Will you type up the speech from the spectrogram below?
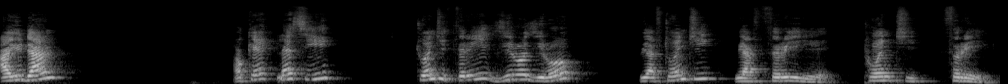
Are you done? Okay, let's see. 23, 0, 0. We have 20. We have 3 here. 23.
